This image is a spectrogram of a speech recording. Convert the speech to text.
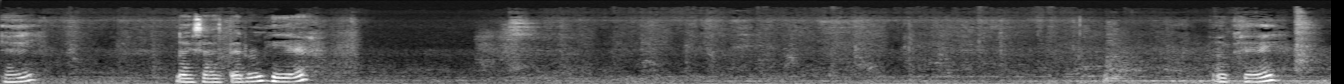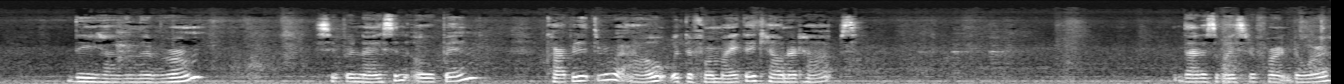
Okay. Nice size bedroom here. Okay. Then you have the living room. Super nice and open carpeted throughout with the Formica countertops. That is the way to the front door.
